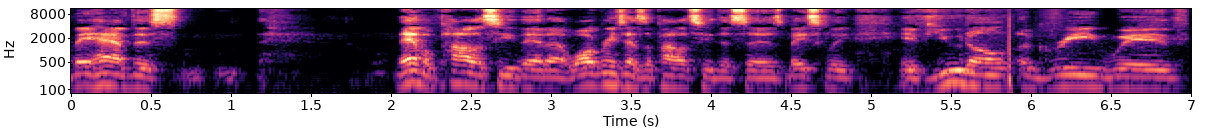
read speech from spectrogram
they have this they have a policy that Walgreens has a policy that says basically if you don't agree with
